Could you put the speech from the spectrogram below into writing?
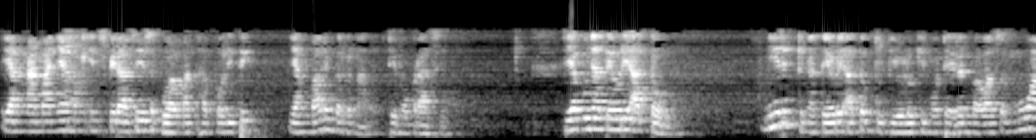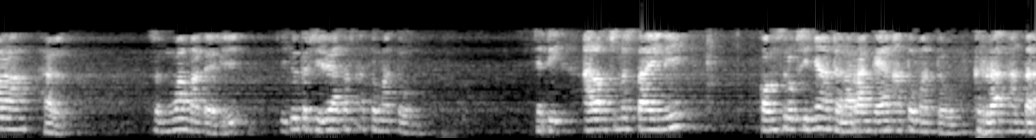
Yang namanya menginspirasi sebuah madhab politik yang paling terkenal, demokrasi. Dia punya teori atom. Mirip dengan teori atom di biologi modern bahwa semua hal, semua materi itu terdiri atas atom-atom. Jadi alam semesta ini konstruksinya adalah rangkaian atom-atom, gerak antar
